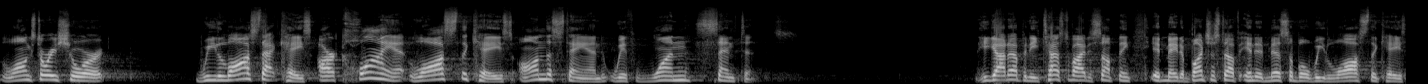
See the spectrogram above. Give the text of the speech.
long story short, we lost that case. Our client lost the case on the stand with one sentence. He got up and he testified to something. It made a bunch of stuff inadmissible. We lost the case.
